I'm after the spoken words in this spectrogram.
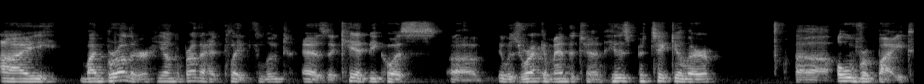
I my brother, younger brother, had played flute as a kid because uh, it was recommended to him. His particular uh, overbite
